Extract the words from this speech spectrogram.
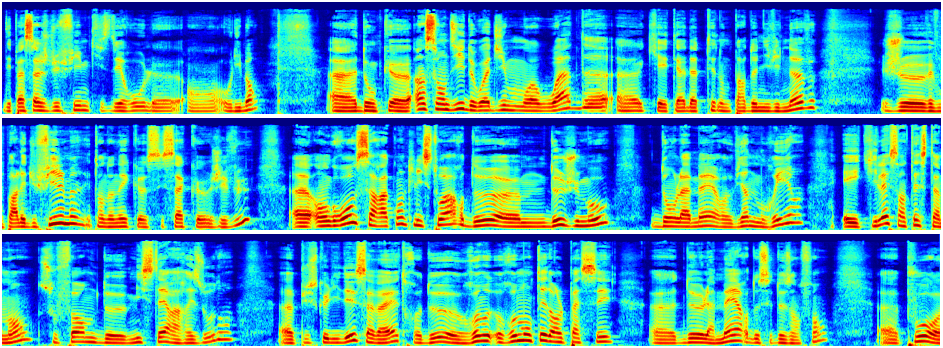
des, passages du film qui se déroulent en, au Liban. Donc Incendie de Wadji Mouawad, euh, qui a été adapté donc par Denis Villeneuve. Je vais vous parler du film, étant donné que c'est ça que j'ai vu. En gros, ça raconte l'histoire de deux jumeaux dont la mère vient de mourir et qui laissent un testament sous forme de mystère à résoudre, euh, puisque l'idée, ça va être de re- remonter dans le passé euh, de la mère de ces deux enfants euh, pour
